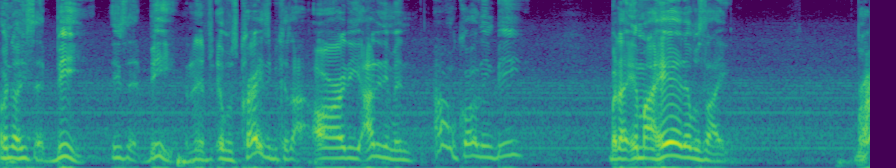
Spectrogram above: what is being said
"Oh no," he said B. He said B, and it, it was crazy because I already I didn't even don't call him B, but uh, in my head it was like Brian,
